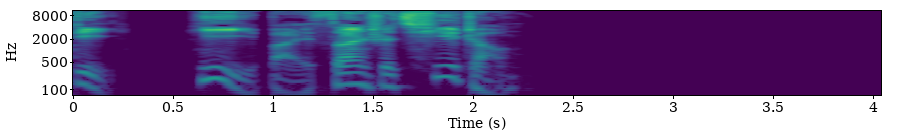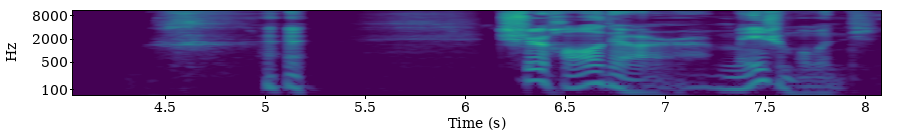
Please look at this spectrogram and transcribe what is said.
第一百三十七章。吃好点儿没什么问题，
